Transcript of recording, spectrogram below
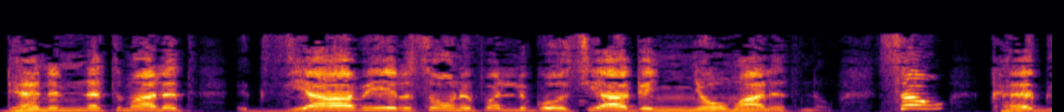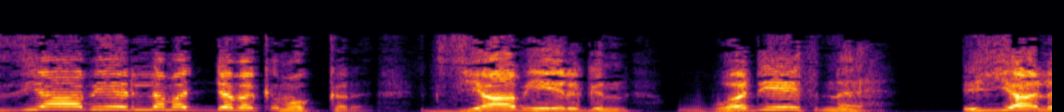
ደህንነት ማለት እግዚአብሔር ሰውን ፈልጎ ሲያገኘው ማለት ነው። ሰው ከእግዚአብሔር ለመደበቅ ሞከረ። እግዚአብሔር ግን ወዴት ነህ እያለ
